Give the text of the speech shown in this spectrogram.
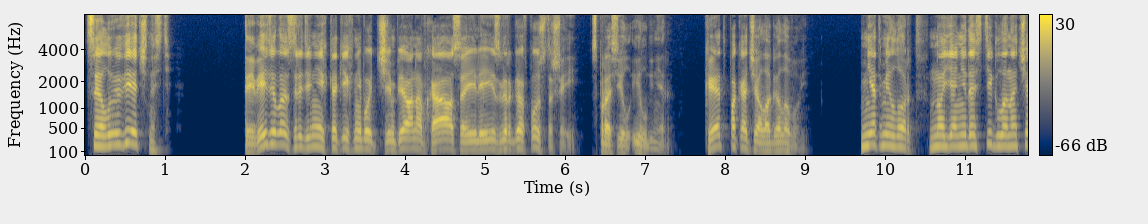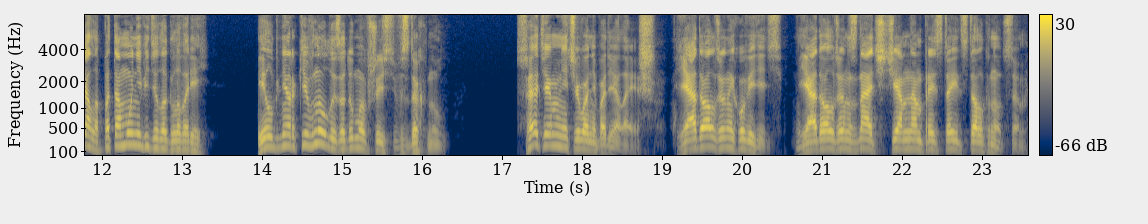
целую вечность. «Ты видела среди них каких-нибудь чемпионов хаоса или извергов пустошей?» — спросил Илгнер. Кэт покачала головой. «Нет, милорд, но я не достигла начала, потому не видела главарей». Илгнер кивнул и, задумавшись, вздохнул. «С этим ничего не поделаешь. Я должен их увидеть. Я должен знать, с чем нам предстоит столкнуться».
